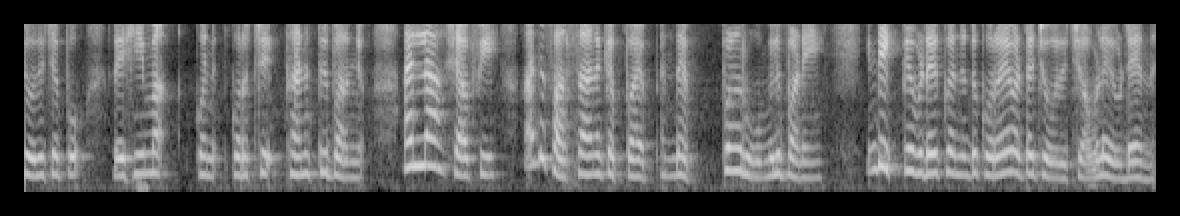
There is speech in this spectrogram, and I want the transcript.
ചോദിച്ചപ്പോൾ റഹീമ കുറച്ച് കനത്തിൽ പറഞ്ഞു അല്ല ഷാഫി അത് ഫർസാനൊക്കെ എപ്പോൾ എന്താ എപ്പോഴും റൂമിൽ പണി? എന്റെ ഇക്ക ഇവിടേക്ക് വന്നിട്ട് കുറേ വട്ടം ചോദിച്ചു അവൾ എവിടെയെന്ന്?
